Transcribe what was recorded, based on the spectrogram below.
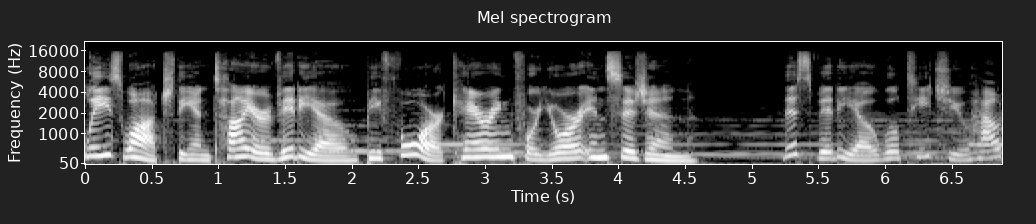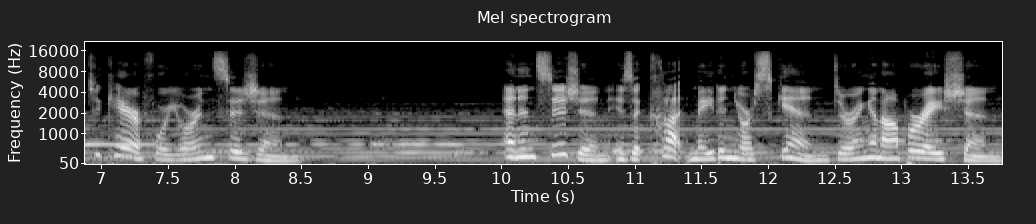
Please watch the entire video before caring for your incision. This video will teach you how to care for your incision. An incision is a cut made in your skin during an operation.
